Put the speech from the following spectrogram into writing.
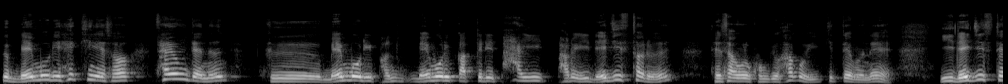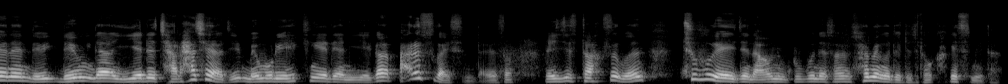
그 메모리 해킹에서 사용되는 그 메모리 번, 메모리 값들이 다 이, 바로 이 레지스터를 대상으로 공격하고 있기 때문에 이 레지스터에 대한 내용이나 이해를 잘 하셔야지 메모리 해킹에 대한 이해가 빠를 수가 있습니다. 그래서 레지스터 학습은 추후에 이제 나오는 부분에서 설명을 드리도록 하겠습니다.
